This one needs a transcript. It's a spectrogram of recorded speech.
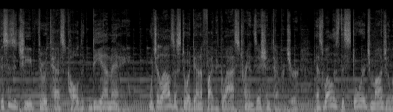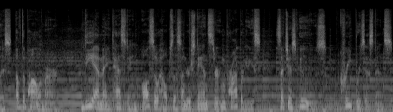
This is achieved through a test called DMA, which allows us to identify the glass transition temperature as well as the storage modulus of the polymer. DMA testing also helps us understand certain properties, such as ooze, creep resistance,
